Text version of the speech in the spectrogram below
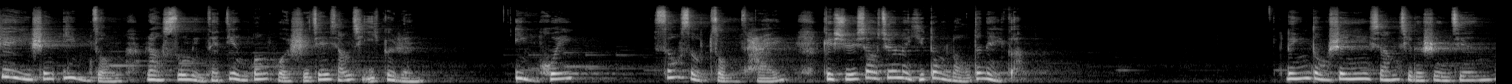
这一声“应总”让苏敏在电光火石间想起一个人。应辉，SOSO 总裁给学校捐了一栋楼的那个。林董声音响起的瞬间，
